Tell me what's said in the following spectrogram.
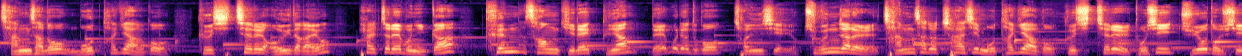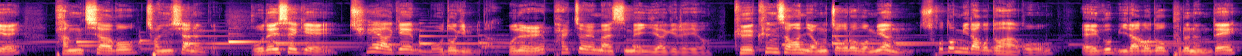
장사도 못하게 하고 그 시체를 어디다가요? 8절에 보니까 큰 성 길에 그냥 내버려 두고 전시해요. 죽은 자를 장사조차 하지 못하게 하고 그 시체를 도시 주요 도시에 방치하고 전시하는 것. 고대 세계의 최악의 모독입니다. 오늘 8절 말씀에 이야기를 해요. 그 큰 성은 영적으로 보면 소돔이라고도 하고 애굽이라고도 부르는데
